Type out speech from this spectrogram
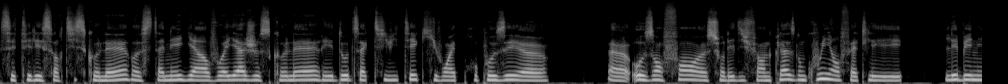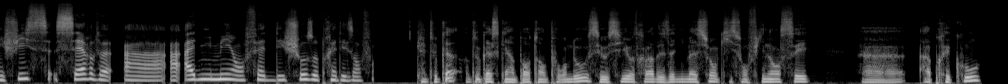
c'était les sorties scolaires. Cette année, il y a un voyage scolaire et d'autres activités qui vont être proposées aux enfants euh, sur les différentes classes. Donc oui, en fait, les, bénéfices servent à, animer en fait des choses auprès des enfants. En tout, cas, en tout cas, ce qui est important pour nous, c'est aussi au travers des animations qui sont financées euh, après coup,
